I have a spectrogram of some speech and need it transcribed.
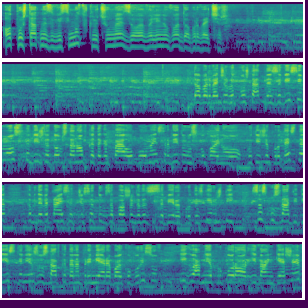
От площад Независимост включваме Зоя Велинова. Добър вечер. Добър вечер от площад Независимост. Виждате обстановката каква е около мен. Сравнително спокойно протича протеста. Към 19 часа тук започнаха да се събират протестиращи с познатите искания за оставката на премиера Бойко Борисов и главния прокурор Иван Гешев.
